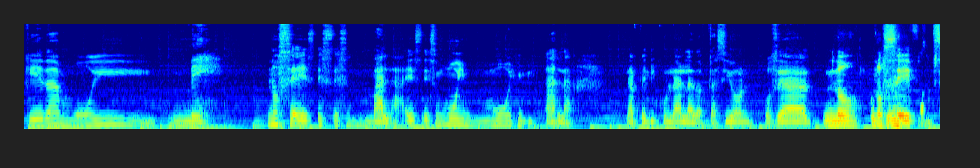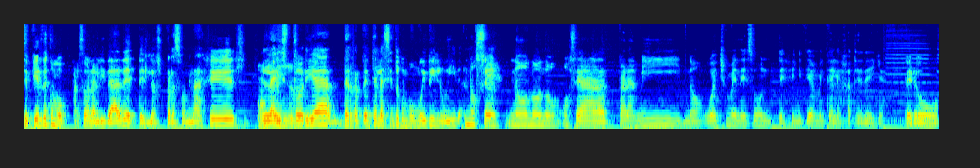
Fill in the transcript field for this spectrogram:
queda muy me. No sé, es, es, mala, es, es muy, muy mala la película, la adaptación, o sea, no, no sé, se pierde como personalidad de, los personajes, la historia de repente la siento como muy diluida, no sé, no, no, no, o sea, para mí no, Watchmen es un definitivamente aléjate de ella, pero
